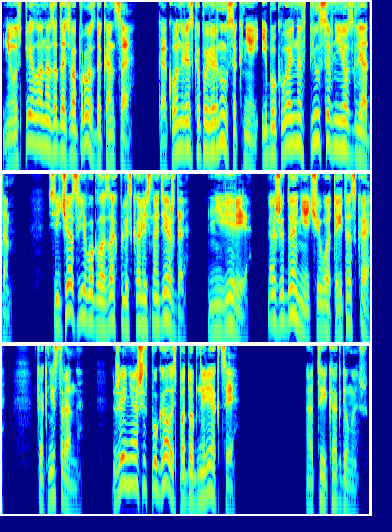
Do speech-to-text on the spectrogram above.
Не успела она задать вопрос до конца, как он резко повернулся к ней и буквально впился в нее взглядом. Сейчас в его глазах плескались надежда, неверие, ожидание чего-то и тоска. Как ни странно, Женя аж испугалась подобной реакции. «А ты как думаешь?» –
